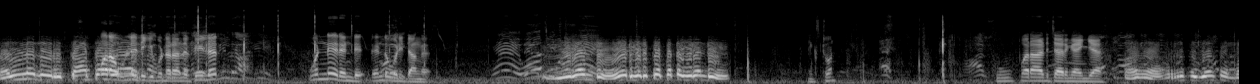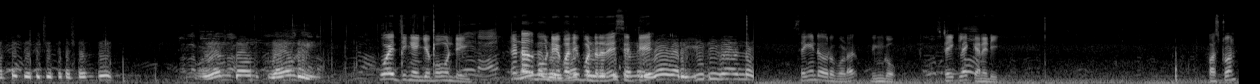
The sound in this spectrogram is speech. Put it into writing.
நல்லது ஒரு சூப்பராக காப்பா உள்ளே தூக்கி போட்டார் அந்த ஃபீல்டர் ஒன்று ரெண்டு ரெண்டு ஓடிட்டாங்க. இரண்டு ஓடி எடுக்கப்பட்ட இரண்டு. நெக்ஸ்ட் ஒன் சூப்பராக அடிச்சாருங்க இங்கே. மட்டத்தை அடிக்கப்பட்ட பந்து பவுண்டரி போயிடுச்சுங்க இங்கே பவுண்டரி ரெண்டாவது பவுண்டரியை பதிவு பண்ணுறது செட்டு செகண்ட் ஓவர் போட பிங்கோ ஸ்ட்ரைக்கில் கெனடி ஃபர்ஸ்ட் ஒன்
